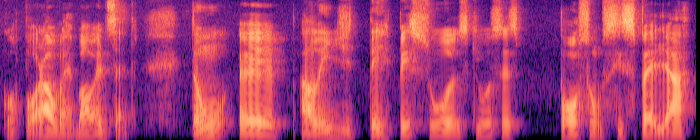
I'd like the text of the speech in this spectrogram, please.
corporal, verbal, etc. Então, é, além de ter pessoas que vocês possam se espelhar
